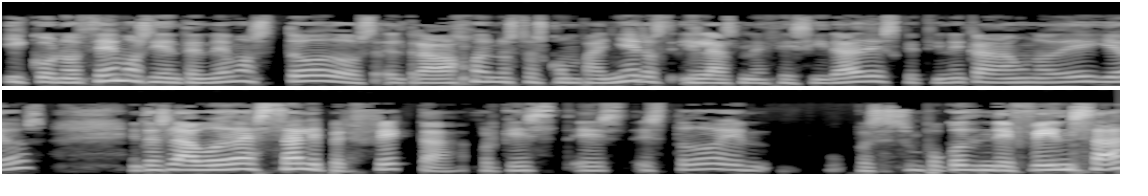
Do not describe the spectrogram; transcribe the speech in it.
y conocemos y entendemos todos el trabajo de nuestros compañeros y las necesidades que tiene cada uno de ellos, entonces la boda sale perfecta, porque es, es, es todo en, pues es un poco en defensa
